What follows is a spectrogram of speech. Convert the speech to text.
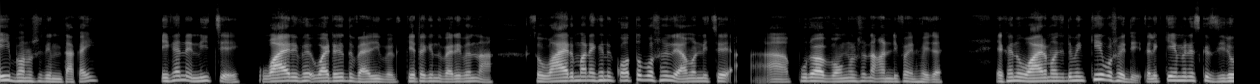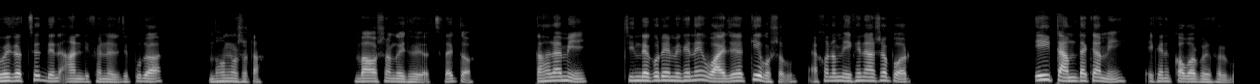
এই বনস্পতি আমি তাকাই, এখানে নিচে ওয়ার ওয়াইটা কিন্তু ভ্যারিয়েবল কেটা কিন্তু ভ্যারিয়েবল না। সো ওয়ার মানে এখানে কত বসাইলে আমার নিচে পুরো বঙ্গাংশটা আনডিফাইন হয়ে যায়। এখানে ওয়ার মানে যদি আমি কে বসাই দিই, তাহলে কে মাইনাসকে জিরো হয়ে যাচ্ছে দেন আনডিফাইন হয়ে যাচ্ছে পুরো ভগ্নাংশটা বা অসংজ্ঞায়িত হয়ে যাচ্ছে, তাই তো? তাহলে আমি চিন্তা করি আমি এখানে ওয়াই জায়গায় কে বসাবো। এখন আমি এখানে আসার পর এই টার্মটাকে আমি এখানে কভার করে ফেলব।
